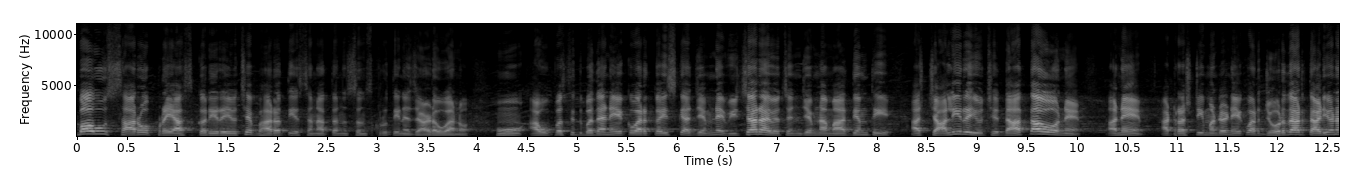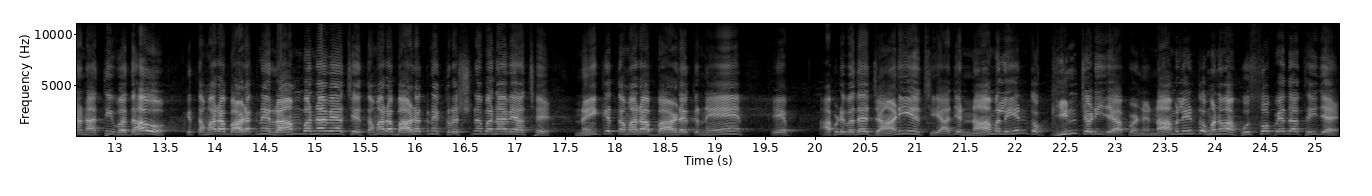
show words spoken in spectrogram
બહુ સારો પ્રયાસ કરી રહ્યું છે ભારતીય સનાતન સંસ્કૃતિને જાળવવાનો. હું આ ઉપસ્થિત બધાને એકવાર કહીશ કે જેમને વિચાર આવ્યો છે જેમના માધ્યમથી આ ચાલી રહ્યું છે દાતાઓને અને આ ટ્રસ્ટી મંડળને એકવાર જોરદાર તાળીઓના નાથી વધાવો કે તમારા બાળકને રામ બનાવ્યા છે, તમારા બાળકને કૃષ્ણ બનાવ્યા છે. નહીં કે તમારા બાળકને એ આપણે બધા જાણીએ છીએ, આજે નામ લઈએ તો ઘીન ચડી જાય આપણને. નામ લઈએ તો મનમાં ગુસ્સો પેદા થઈ જાય.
